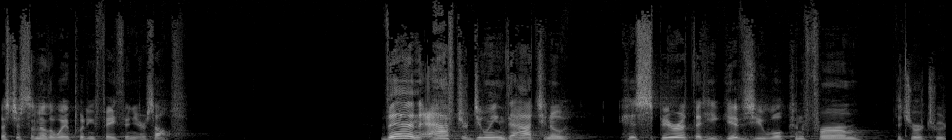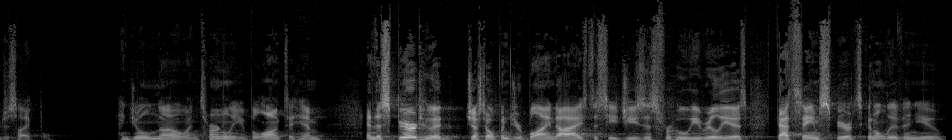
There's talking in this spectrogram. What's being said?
That's just another way of putting faith in yourself. Then, after doing that, you know, His Spirit that He gives you will confirm that you're a true disciple. And you'll know internally you belong to Him. And the Spirit who had just opened your blind eyes to see Jesus for who He really is, that same Spirit's going to live in you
